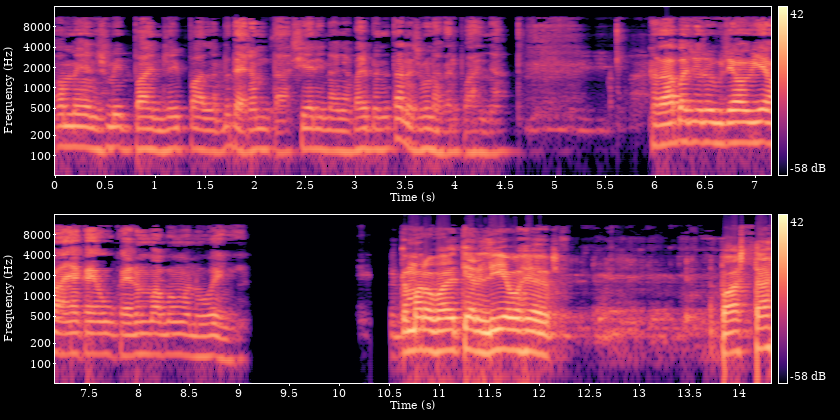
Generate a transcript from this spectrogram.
અમે સ્મિતભાઈ જયપાલ ને બધા રમતા. શેરીના અહીંયા ભાઈબંધ હતા ને જૂનાગઢ પાસે હવે આ બાજુ રહેવા અહીંયા કઈ એવું કઈ રમવા બમવાનું હોય નહીં. તમારો ભાઈ અત્યારે આવ્યો છે પાસ્તા.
